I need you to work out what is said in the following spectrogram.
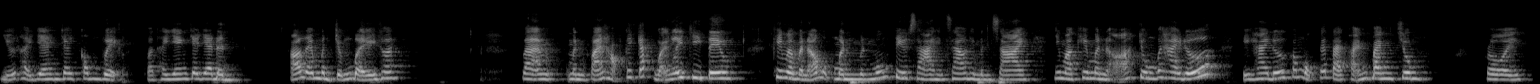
giữa thời gian cho công việc và thời gian cho gia đình. Đó để mình chuẩn bị thôi. Và mình phải học cái cách quản lý chi tiêu. Khi mà mình ở một mình mình muốn tiêu xài thì sao thì mình xài. Nhưng mà khi mình ở chung với hai đứa, thì hai đứa có một cái tài khoản ban chung. Rồi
